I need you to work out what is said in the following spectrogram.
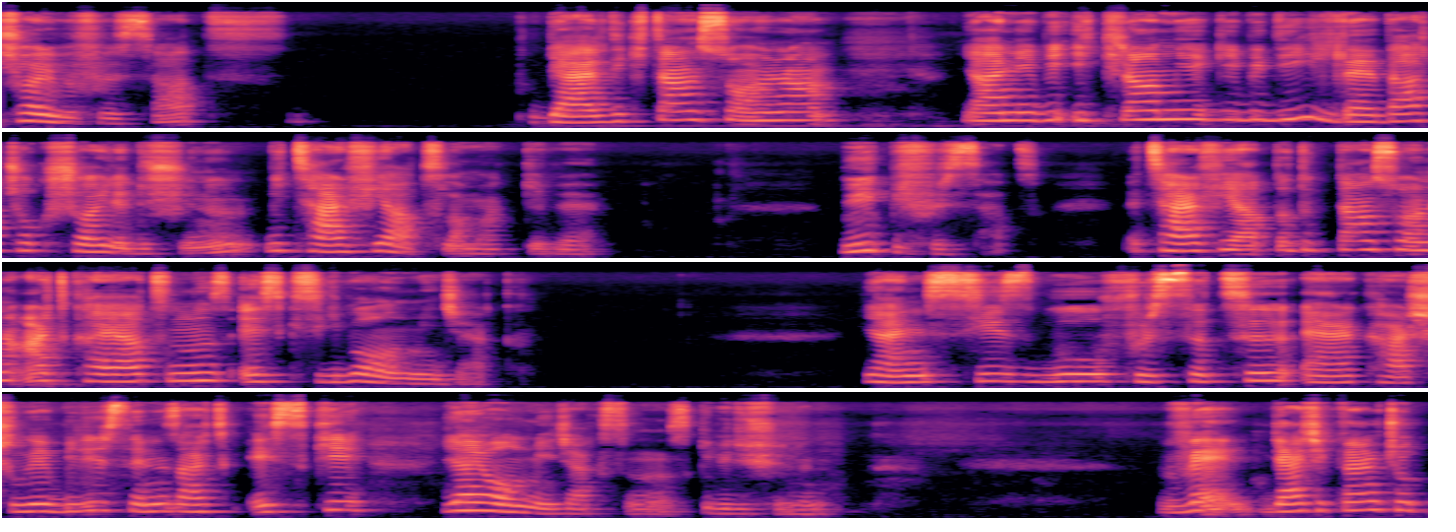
şöyle bir fırsat. Geldikten sonra yani bir ikramiye gibi değil de daha çok şöyle düşünün. Bir terfi atlamak gibi. Büyük bir fırsat. Ve terfi atladıktan sonra artık hayatınız eskisi gibi olmayacak. Yani siz bu fırsatı eğer karşılayabilirseniz artık eski yay olmayacaksınız gibi düşünün. Ve gerçekten çok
